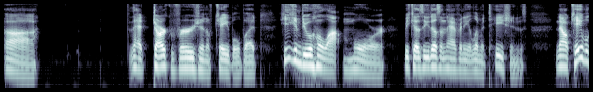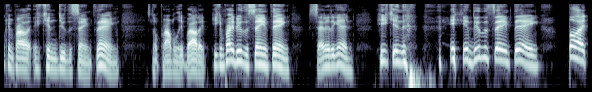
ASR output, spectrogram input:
uh that dark version of Cable, but he can do a lot more because he doesn't have any limitations. Now Cable can probably can do the same thing. There's no probably about it. He can probably do the same thing. Said it again. He can he can do the same thing, but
